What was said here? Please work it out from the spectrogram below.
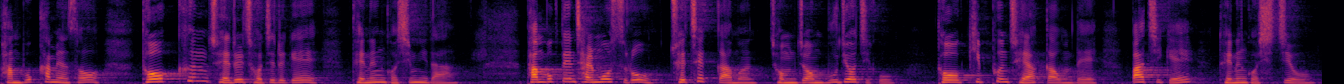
반복하면서 더 큰 죄를 저지르게 되는 것입니다. 반복된 잘못으로 죄책감은 점점 무뎌지고 더 깊은 죄악 가운데 빠지게 되는 것이지요.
